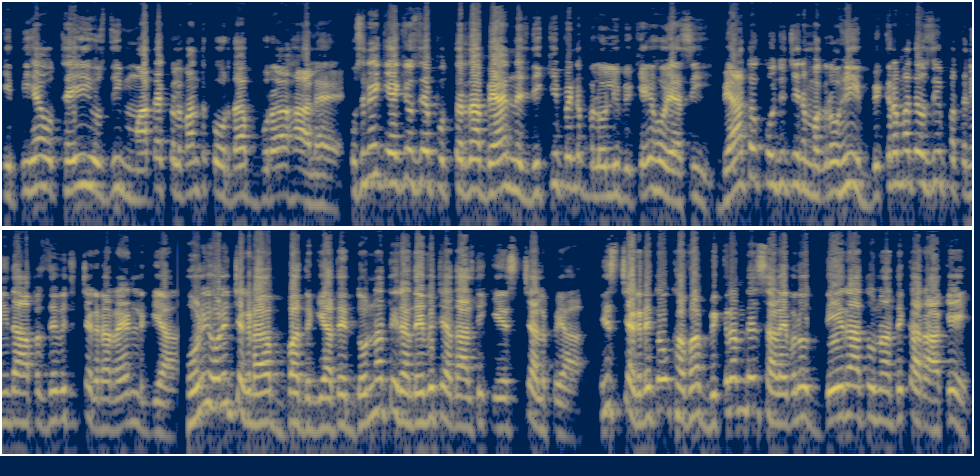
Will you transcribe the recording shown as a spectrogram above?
ਕੀਤੀ ਹੈ, ਉੱਥੇ ਹੀ ਉਸ ਦੀ ਮਾਤਾ ਕੁਲਵੰਤ ਕੌਰ ਦਾ ਬੁਰਾ ਹਾਲ ਹੈ। ਉਸਨੇ ਕਿਹਾ ਕਿ ਉਸਦੇ ਪੁੱਤਰ ਦਾ ਵਿਆਹ ਨਜ਼ਦੀਕੀ ਪਿੰਡ ਬਲੋਲੀ ਵਿਖੇ ਹੋਇਆ ਸੀ। ਵਿਆਹ ਤੋਂ ਕੁਝ ਚਿਰ ਮਗਰੋਂ ਹੀ ਵਿਕਰਮ ਅਤੇ ਉਸਦੀ ਪਤਨੀ ਦਾ ਆਪਸ ਦੇ ਵਿੱਚ ਝਗੜਾ ਰਹਿਣ ਲੱਗਿਆ। ਹੌਲੀ ਹੌਲੀ ਝਗੜਾ ਵੱਧ ਗਿਆ ਤੇ ਦੋਨਾਂ ਧਿਰਾਂ ਦੇ ਵਿੱਚ ਅਦਾਲਤੀ ਕੇਸ ਚੱਲ ਪਿਆ। ਇਸ ਝਗੜੇ ਤੋਂ ਖਫਾ ਵਿਕਰਮ ਦੇ ਸਾਲੇ ਵੱਲੋਂ ਦੇਰ ਰਾਤ ਉਹਨਾਂ ਦੇ ਘਰ ਆ ਕੇ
